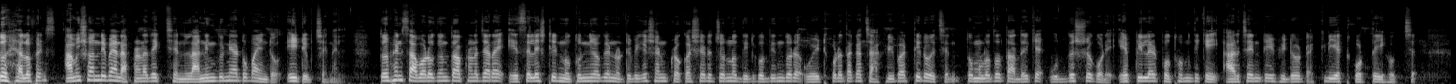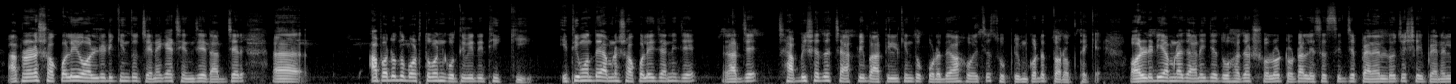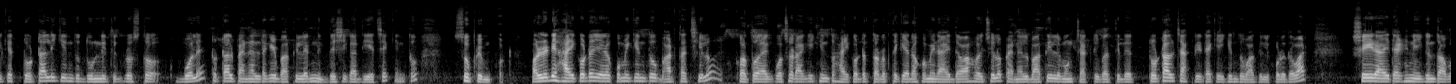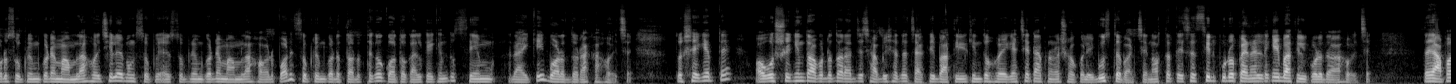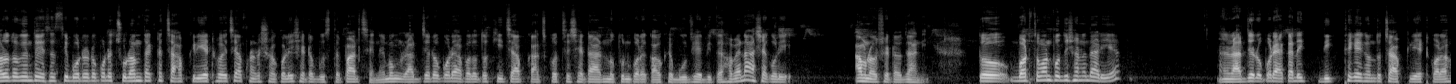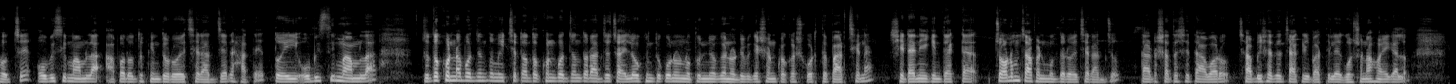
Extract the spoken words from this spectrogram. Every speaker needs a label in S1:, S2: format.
S1: তো hello friends আমি Sandeep and আপনারা দেখছেন learning Duniya two point YouTube channel তো ফ্রেন্ডস আবারও কিন্তু আপনারা যারা এস এল এসটির নতুন নিয়োগের নোটিফিকেশন প্রকাশের জন্য দীর্ঘদিন ধরে ওয়েট করে থাকা চাকরি প্রার্থী রয়েছেন, তো মূলত তাদেরকে উদ্দেশ্য করে এপ্রিলের প্রথম দিকেই আর্জেন্ট এই ভিডিওটা ক্রিয়েট করতেই হচ্ছে। আপনারা সকলেই অলরেডি কিন্তু জেনে গেছেন যে রাজ্যের আপাতত বর্তমান গতিবিধি ঠিক কী। ইতিমধ্যে আমরা সকলেই জানি যে রাজ্যে ছাব্বিশ হাজার চাকরি বাতিল কিন্তু করে দেওয়া হয়েছে সুপ্রিম কোর্টের তরফ থেকে। অলরেডি আমরা জানি যে দু হাজার ষোলো টোটাল এসএসসির যে প্যানেল রয়েছে, সেই প্যানেলকে টোটালি কিন্তু দুর্নীতিগ্রস্ত বলে টোটাল প্যানেলটাকে বাতিলের নির্দেশিকা দিয়েছে কিন্তু সুপ্রিম কোর্ট। অলরেডি হাইকোর্টে এরকমই কিন্তু বার্তা ছিল। গত এক বছর আগে কিন্তু হাইকোর্টের তরফ থেকে এরকমই রায় দেওয়া হয়েছিল প্যানেল বাতিল এবং চাকরি বাতিলের টোটাল চাকরিটাকেই কিন্তু বাতিল করে দেওয়ার। সেই রায়টাকে নিয়ে কিন্তু আবারও সুপ্রিম কোর্টে মামলা হয়েছিল এবং সুপ্রি- সুপ্রিম কোর্টে মামলা হওয়ার পরে সুপ্রিম কোর্টের তরফ থেকেও গতকালকে কিন্তু সেম রায়কেই বরাদ্দ রাখা হয়েছে। তো সেক্ষেত্রে অবশ্যই কিন্তু আপাতত রাজ্যে ছাব্বিশ হাজার চাকরি বাতিল কিন্তু হয়ে গেছে, এটা আপনারা সকলেই বুঝতে পারছেন। অর্থাৎ এসএসসির পুরো প্যানেলটাকেই বাতিল করে দেওয়া হয়েছে। তাই আপাতত কিন্তু এসএসসি বোর্ডের উপরে চূড়ান্ত একটা চাপ ক্রিয়েট হয়েছে, আপনারা সকলেই সেটা বুঝতে পারছেন। এবং রাজ্যের ওপরে আপাতত কী চাপ কাজ করছে সেটা আর নতুন করে কাউকে বুঝিয়ে দিতে হবে না, আশা করি আমরাও সেটাও জানি। তো বর্তমান পজিশনে দাঁড়িয়ে রাজ্যের উপরে একাধিক দিক থেকে কিন্তু চাপ ক্রিয়েট করা হচ্ছে। ওবিসি মামলা আপাতত কিন্তু রয়েছে রাজ্যের হাতে। তো এই ওবিসি মামলা যতক্ষণ না পর্যন্ত মিটছে ততক্ষণ পর্যন্ত রাজ্য চাইলেও কিন্তু কোনো নতুন নিয়োগের নোটিফিকেশন প্রকাশ করতে পারছে না। সেটা নিয়ে কিন্তু একটা চরম চাপের মধ্যে রয়েছে রাজ্য। তার সাথে সাথে আবারও ছাব্বিশ হাজার চাকরি বাতিলের ঘোষণা হয়ে গেল।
